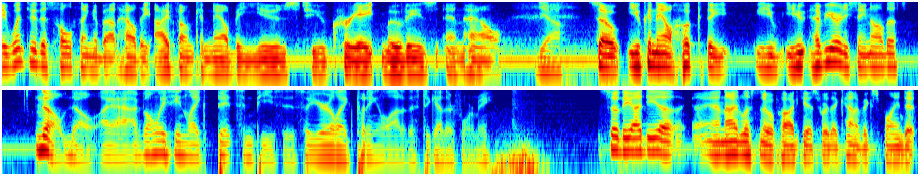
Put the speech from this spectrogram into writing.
they went through this whole thing about how the iPhone can now be used to create movies and how. Yeah. So you can now hook the you you have you already seen all this? No, no. I I've only seen like bits and pieces. So you're like putting a lot of this together for me. So the idea, and I listened to a podcast where they kind of explained it.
